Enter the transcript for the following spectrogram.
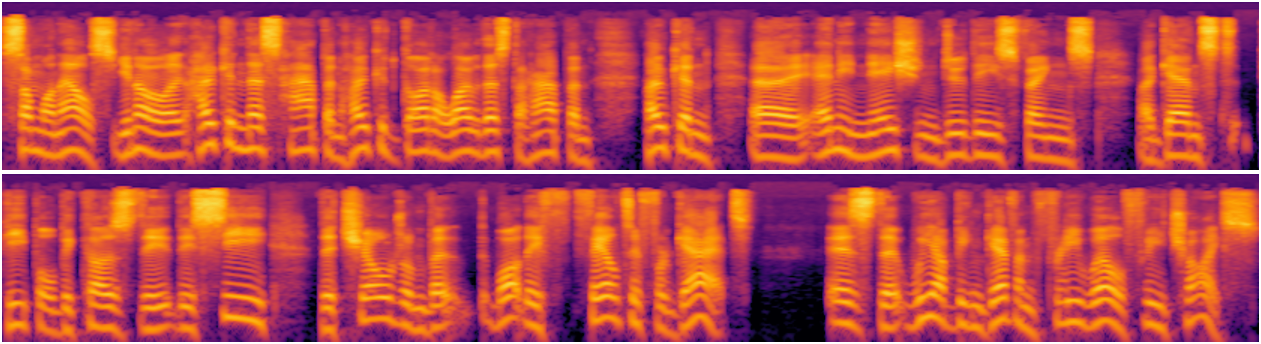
someone else. You know, how can this happen? How could God allow this to happen? How can uh, any nation do these things against people? Because they, they see the children, but what they fail to forget is that we have been given free will, free choice.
